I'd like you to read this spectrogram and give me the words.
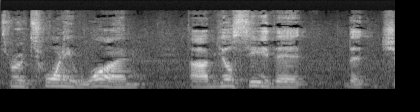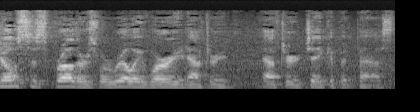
through 21. Um, you'll see that that Joseph's brothers were really worried after after Jacob had passed.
